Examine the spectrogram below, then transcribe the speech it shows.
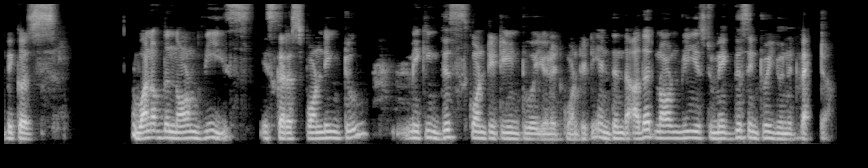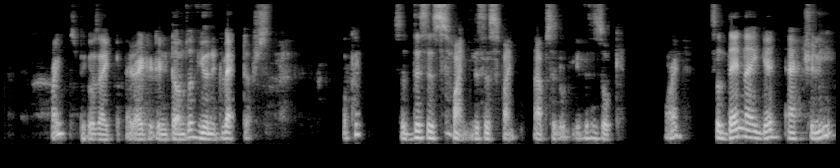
because one of the norm v's is corresponding to making this quantity into a unit quantity and then the other norm v is to make this into a unit vector. Right? Because I, I write it in terms of unit vectors. Okay? So this is fine. This is fine. Absolutely. This is okay. All right so then i get actually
